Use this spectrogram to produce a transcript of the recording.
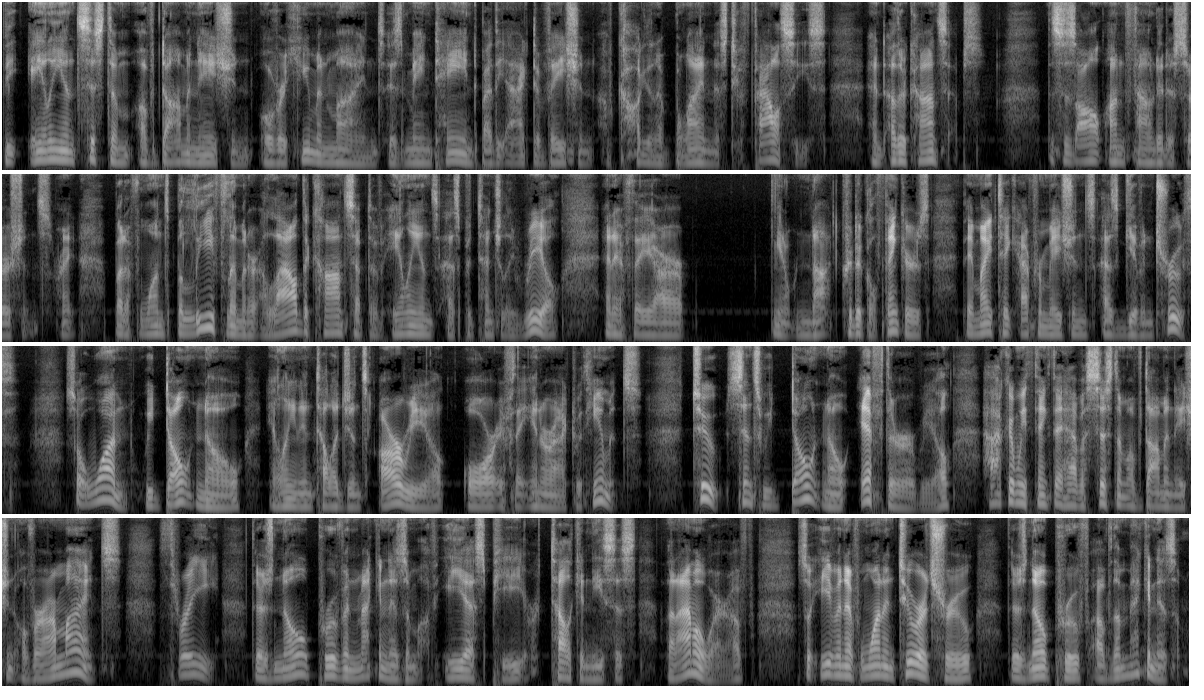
the alien system of domination over human minds is maintained by the activation of cognitive blindness to fallacies and other concepts. This is all unfounded assertions, right? But if one's belief limiter allowed the concept of aliens as potentially real, and if they are, you know, not critical thinkers, they might take affirmations as given truth. So, one, we don't know alien intelligence are real or if they interact with humans. Two, since we don't know if they're real, how can we think they have a system of domination over our minds? Three, there's no proven mechanism of ESP or telekinesis that I'm aware of, so even if one and two are true, there's no proof of the mechanism.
